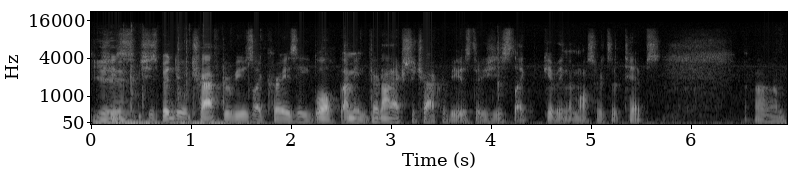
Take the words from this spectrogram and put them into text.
Yeah. She's she's been doing traffic reviews like crazy. Well, I mean, they're not actually track reviews. They're just like giving them all sorts of tips. Um.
